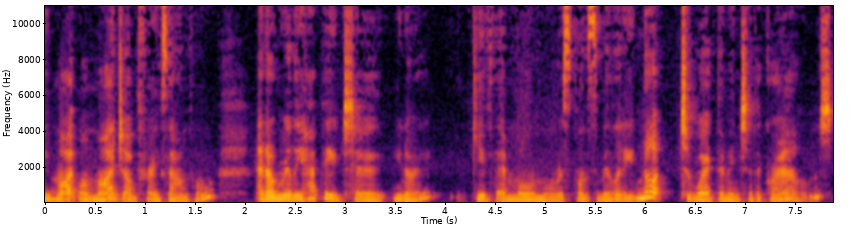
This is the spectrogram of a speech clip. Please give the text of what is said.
who might want my job for example and i'm really happy to you know give them more and more responsibility not to work them into the ground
